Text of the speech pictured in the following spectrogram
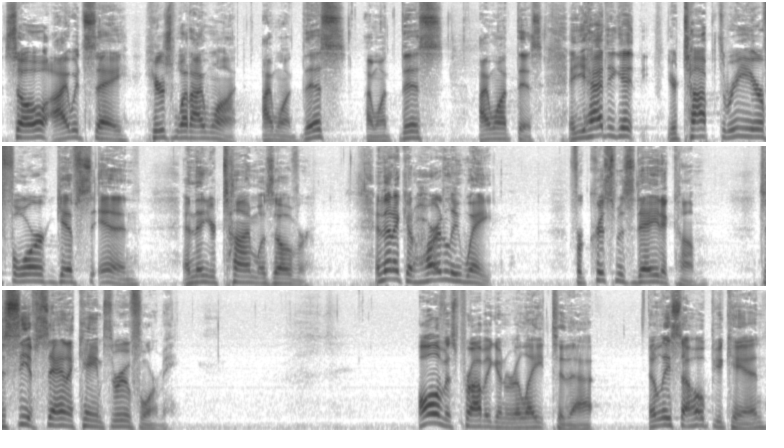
So I would say, Here's what I want I want this, I want this, I want this. And you had to get your top three or four gifts in, and then your time was over. And then I could hardly wait for Christmas Day to come to see if Santa came through for me. All of us probably can relate to that. At least I hope you can,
